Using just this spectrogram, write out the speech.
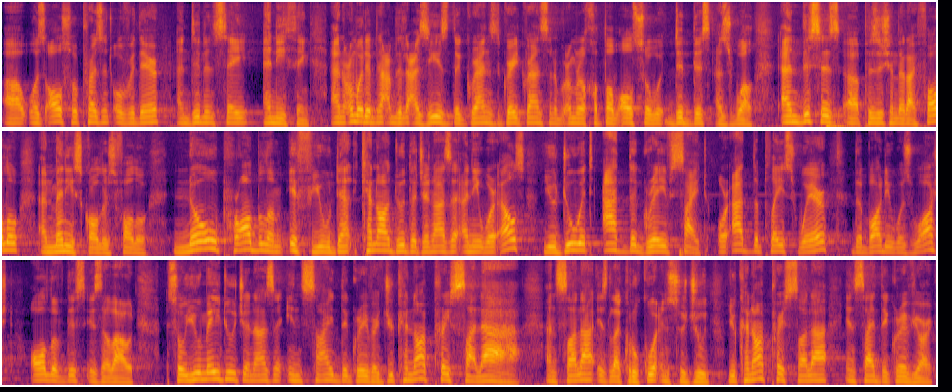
uh, was also present over there and didn't say anything. And Umar ibn Abdul Aziz, the grand, great grandson of Umar al Khattab, also did this as well. And this is a position that I follow and many scholars follow. No problem if you cannot do the janazah anywhere else, you do it at the grave site or at the place where the body was washed. All of this is allowed. So you may do janazah inside the graveyard. You cannot pray salah. And salah is like ruku' and sujood. You cannot pray salah inside the graveyard.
